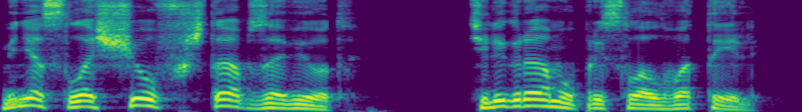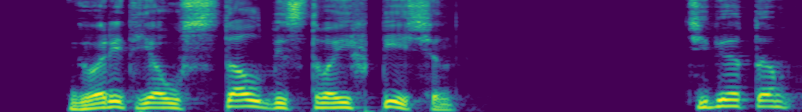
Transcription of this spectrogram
«Меня Слащев в штаб зовет. Телеграмму прислал в отель. Говорит, я устал без твоих песен». «Тебя там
